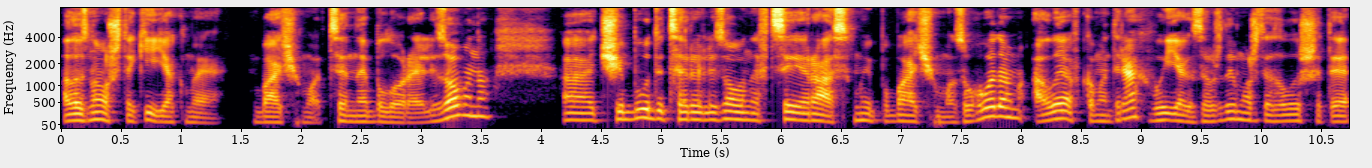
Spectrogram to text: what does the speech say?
але знову ж таки, як ми бачимо, це не було реалізовано. Е, Чи буде це реалізовано в цей раз, ми побачимо згодом, але в коментарях ви, як завжди, можете залишити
